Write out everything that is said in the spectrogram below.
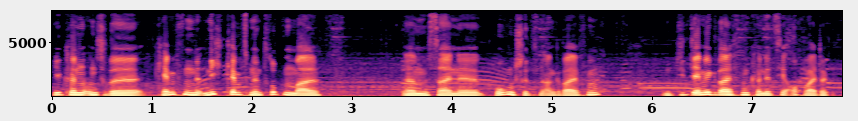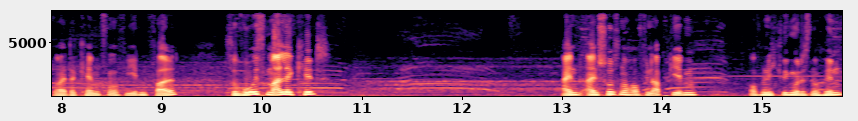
Hier können unsere kämpfenden, nicht kämpfenden Truppen mal ähm, seine Bogenschützen angreifen. Und die Demi-Greifen können jetzt hier auch weiter, weiter kämpfen, auf jeden Fall. So, wo ist Malekith? Ein, ein Schuss noch auf ihn abgeben. Hoffentlich kriegen wir das noch hin.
